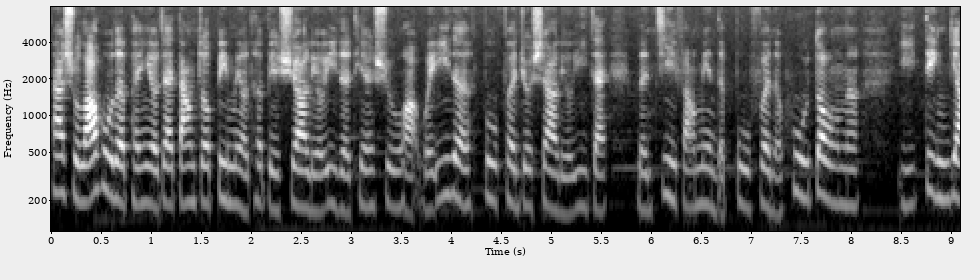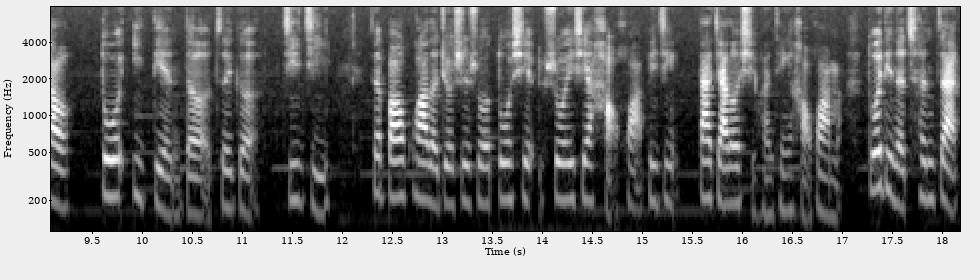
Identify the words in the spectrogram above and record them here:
那属老虎的朋友在当中并没有特别需要留意的天数哈，唯一的部分就是要留意在人际方面的部分的互动呢，一定要多一点的这个积极。这包括的就是说多些说一些好话，毕竟大家都喜欢听好话嘛。多一点的称赞，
